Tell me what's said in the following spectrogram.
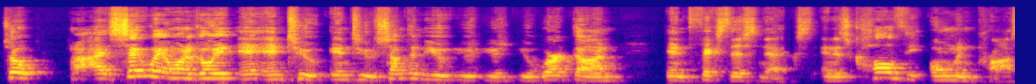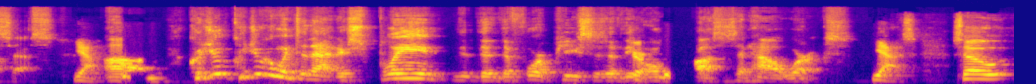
So I segue, I want to go in, in, into, into something you, you, you worked on and Fix This Next, and it's called the Omen process. Yeah. Um, could you could you go into that? explain the, the, the, four pieces of the sure. Omen process and how it works. Yes. So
